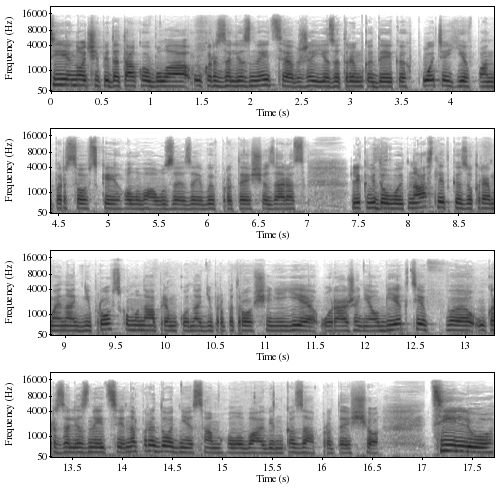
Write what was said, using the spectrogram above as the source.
Цієї ночі під атакою була Укрзалізниця. Вже є затримки деяких потягів. Пан Персовський, голова УЗ, заявив про те, що зараз ліквідовують наслідки. Зокрема, і на Дніпровському напрямку на Дніпропетровщині є ураження об'єктів е, Укрзалізниці. Напередодні сам голова він казав про те, що ціллю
